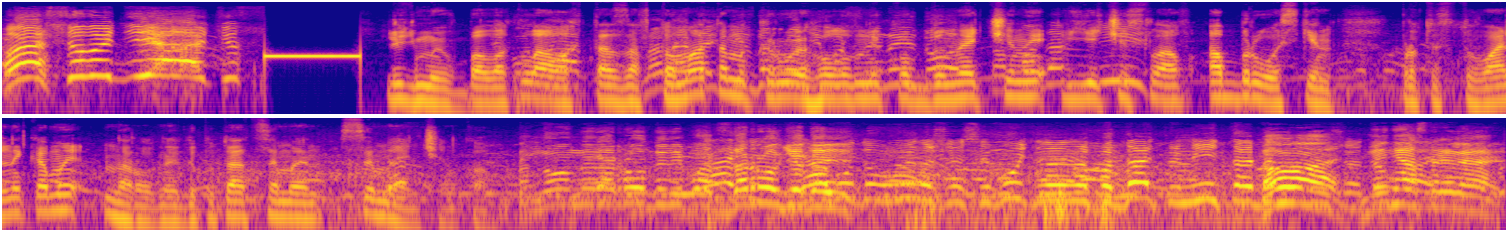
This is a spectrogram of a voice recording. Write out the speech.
А що ви робите, с***? Людьми в балаклавах та з автоматами керує головний коп Донеччини В'ячеслав Аброськін. Протестувальниками народний депутат Семен Семенченко. Народу не дороги Я буду вынужден, если будете наверное, нападать, применить табель Давай, меня.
